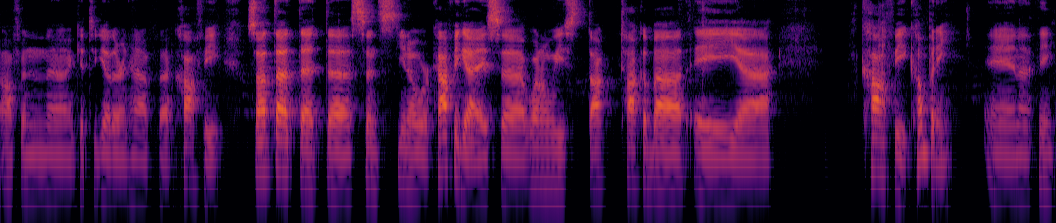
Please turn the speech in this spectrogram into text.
often uh, get together and have uh, coffee. So I thought that uh, since you know we're coffee guys, uh, why don't we talk talk about a uh, coffee company? And I think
